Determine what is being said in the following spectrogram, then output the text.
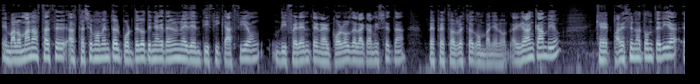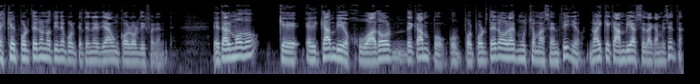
en balonmano hasta, este, hasta ese momento el portero tenía que tener una identificación diferente en el color de la camiseta respecto al resto de compañeros. El gran cambio, que parece una tontería, es que el portero no tiene por qué tener ya un color diferente. De tal modo que el cambio jugador de campo por portero ahora es mucho más sencillo. No hay que cambiarse la camiseta.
